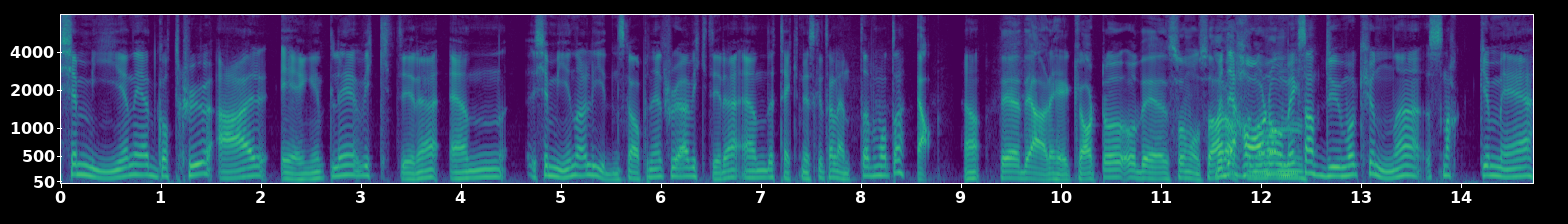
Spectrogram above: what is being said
kjemien i et godt crew er egentlig viktigere enn Kjemien og lidenskapen i et crew er viktigere enn det tekniske talentet, på en måte. Ja. Ja. Det, det er det helt klart. Og, og det som også er Men det har noe med, ikke sant Du må kunne snakke med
